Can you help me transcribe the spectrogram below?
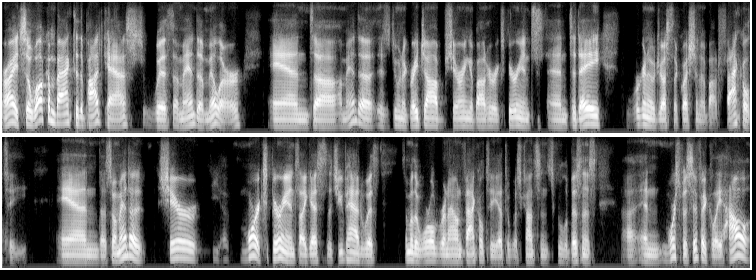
All right. So, welcome back to the podcast with Amanda Miller. And uh, Amanda is doing a great job sharing about her experience. And today we're going to address the question about faculty. And uh, so, Amanda, share more experience, I guess, that you've had with some of the world renowned faculty at the Wisconsin School of Business. Uh, and more specifically, how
